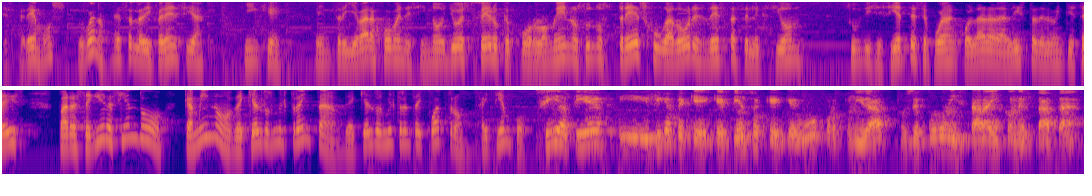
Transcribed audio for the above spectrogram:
esperemos. Pues bueno, esa es la diferencia, Inge, entre llevar a jóvenes y no. Yo espero que por lo menos unos tres jugadores de esta selección sub-17 se puedan colar a la lista del 26 para seguir haciendo camino de aquí al 2030, de aquí al 2034. Hay tiempo. Sí, así es. Y fíjate que, pienso que, hubo oportunidad, pues se pudo instar ahí con el Tata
